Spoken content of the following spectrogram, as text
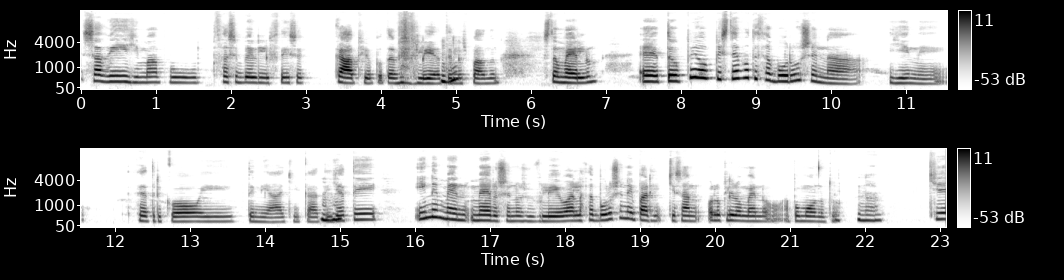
σαν διήγημα που θα συμπεριληφθεί σε κάποιο από τα βιβλία τέλος πάντων στο μέλλον ε, το οποίο πιστεύω ότι θα μπορούσε να γίνει θεατρικό ή ταινιάκι γιατί είναι με, μέρος ενός βιβλίου αλλά θα μπορούσε να υπάρχει και σαν ολοκληρωμένο από μόνο του. Ναι. Και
